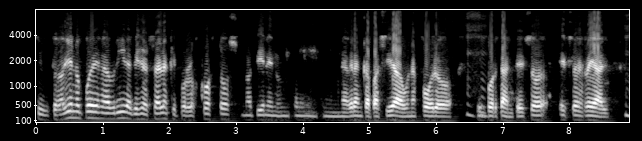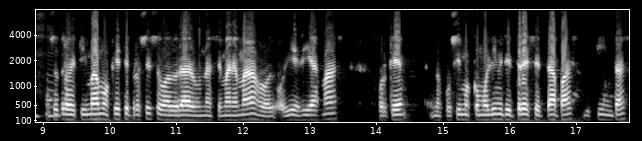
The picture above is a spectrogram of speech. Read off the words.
Sí, todavía no pueden abrir aquellas salas que por los costos no tienen una gran capacidad, un aforo importante. Eso, eso es real. Nosotros estimamos que este proceso va a durar una semana más o, diez días más, porque nos pusimos como límite tres etapas distintas,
